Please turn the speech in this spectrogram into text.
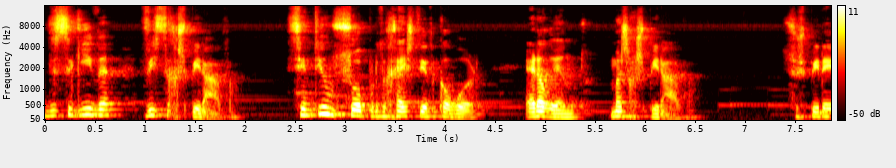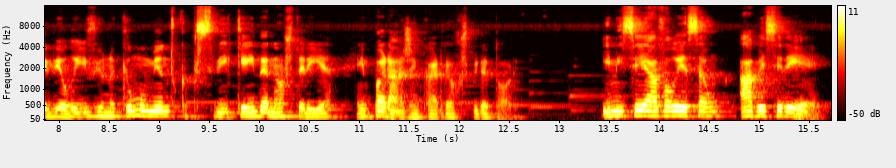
De seguida, vi se respirava. Senti um sopro de réstia de calor. Era lento, mas respirava. Suspirei de alívio naquele momento que percebi que ainda não estaria em paragem cardiorrespiratória. Iniciei a avaliação ABCDE.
